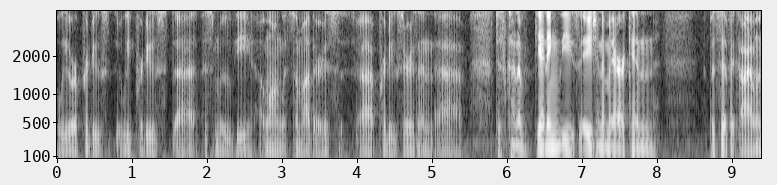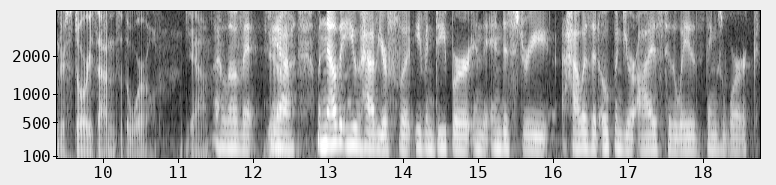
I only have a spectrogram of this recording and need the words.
we were produced we produced uh, this movie along with some others uh, producers and uh, just kind of getting these Asian American Pacific Islander stories out into the world. Yeah. I love it. Yeah. Yeah. But now that you have your foot even deeper in the industry, how has it opened your eyes to the way that things work?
